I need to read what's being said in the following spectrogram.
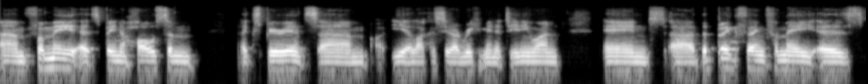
um, for me, it's been a wholesome experience. Um, yeah, like I said, I'd recommend it to anyone. And uh, the big thing for me is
